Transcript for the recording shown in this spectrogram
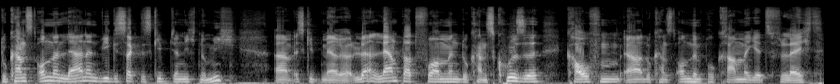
Du kannst online lernen, wie gesagt, es gibt ja nicht nur mich, ähm, es gibt mehrere Lern Lernplattformen, du kannst Kurse kaufen, ja, du kannst Online-Programme jetzt vielleicht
